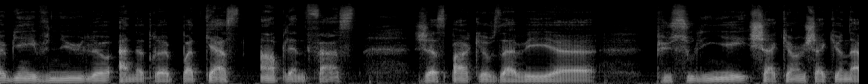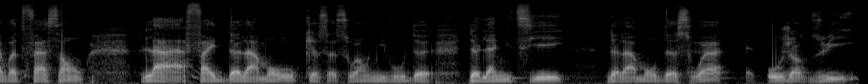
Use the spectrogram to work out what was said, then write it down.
Là, à notre podcast En pleine face. J'espère que vous avez euh, pu souligner chacun, chacune à votre façon la fête de l'amour, que ce soit au niveau de, de l'amitié, de l'amour de soi. Aujourd'hui,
